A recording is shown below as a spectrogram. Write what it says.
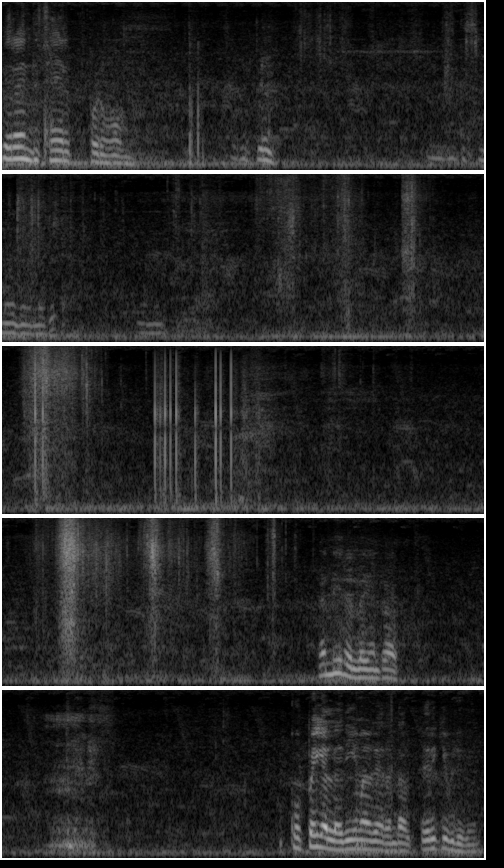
விரைந்து செயல்படுவோம். உள்ளது தண்ணீர் இல்லை என்றால் குப்பைகள் அதிகமாக இருந்தால் பெருக்கி விடுவேன்.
